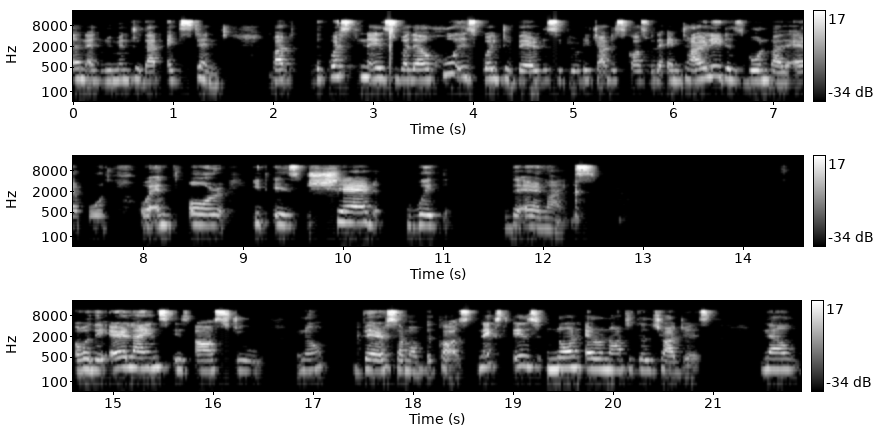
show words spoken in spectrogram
an agreement to that extent but the question is whether who is going to bear the security charges cost whether entirely it is borne by the airport or and or it is shared with the airlines. Or the airlines is asked to you know bear some of the cost. Next is non-aeronautical charges now,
